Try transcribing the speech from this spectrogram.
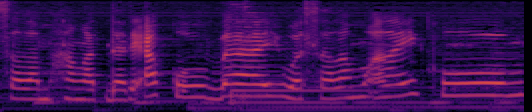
salam hangat dari aku. Bye. Wassalamualaikum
